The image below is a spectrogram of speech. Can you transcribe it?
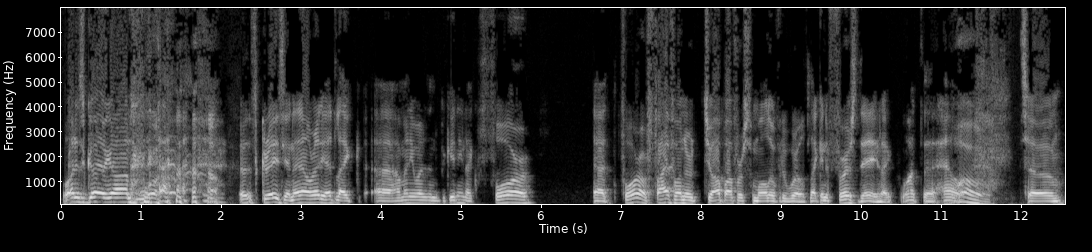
what is going on? it's crazy. And I already had like, uh, how many was in the beginning? Like four, uh, four or 500 job offers from all over the world, like in the first day. Like, what the hell? Whoa. So,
